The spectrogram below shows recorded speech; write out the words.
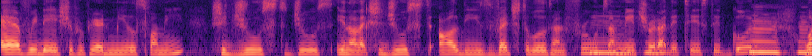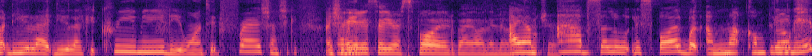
every day. She prepared meals for me she juiced juice, you know, like she juiced all these vegetables and fruits mm-hmm. and made sure that they tasted good. Mm-hmm. What do you like? Do you like it creamy? Do you want it fresh? And she and she I made. You say you're spoiled by all the love. I am absolutely spoiled, but I'm not complaining.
